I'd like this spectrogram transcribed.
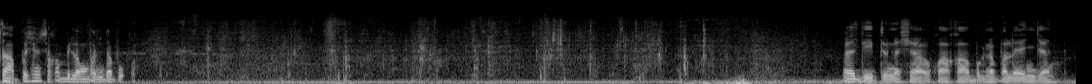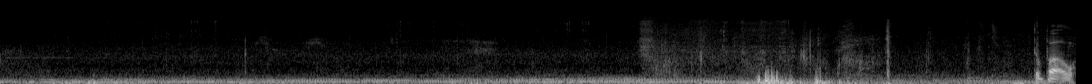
Tapos yung sa kabilang banda po. Ay, dito na siya. O kakabag na pala yan dyan. Ito pa oh.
